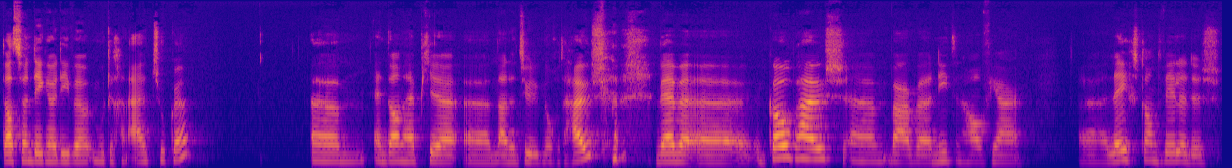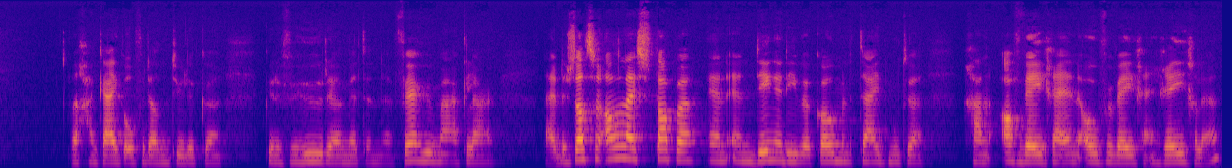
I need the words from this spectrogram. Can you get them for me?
Dat zijn dingen die we moeten gaan uitzoeken. Um, en dan heb je uh, nou, natuurlijk nog het huis. We hebben uh, een koophuis uh, waar we niet een half jaar eh, leegstand willen. Dus we gaan kijken of we dat natuurlijk kunnen verhuren met een verhuurmakelaar. Nou, dus dat zijn allerlei stappen en, en dingen die we komende tijd moeten gaan afwegen en overwegen en regelen.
